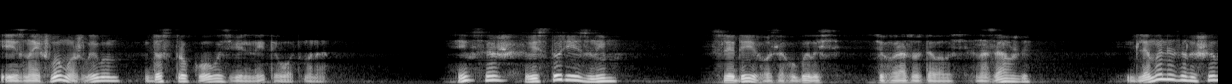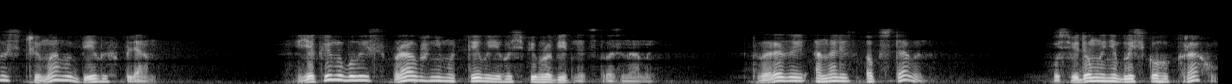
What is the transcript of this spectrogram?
і знайшло можливим достроково звільнити Отмана. І все ж в історії з ним сліди його загубились, цього разу здавалось, назавжди. Для мене залишилось чимало білих плям. Якими були справжні мотиви його співробітництва з нами? Тверезий аналіз обставин, усвідомлення близького краху,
